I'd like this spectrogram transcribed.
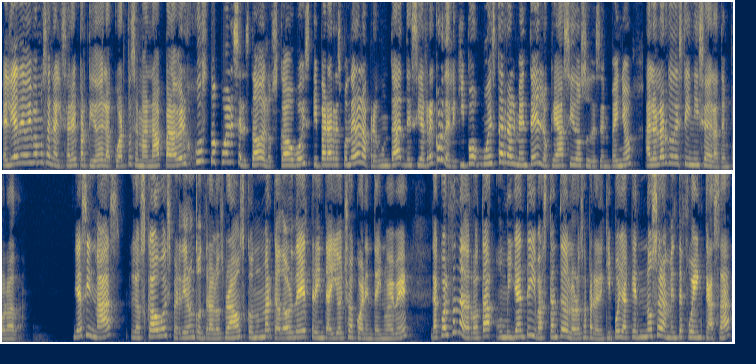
El día de hoy vamos a analizar el partido de la cuarta semana para ver justo cuál es el estado de los Cowboys y para responder a la pregunta de si el récord del equipo muestra realmente lo que ha sido su desempeño a lo largo de este inicio de la temporada. Ya sin más, los Cowboys perdieron contra los Browns con un marcador de 38 a 49, la cual fue una derrota humillante y bastante dolorosa para el equipo, ya que no solamente fue en casa,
